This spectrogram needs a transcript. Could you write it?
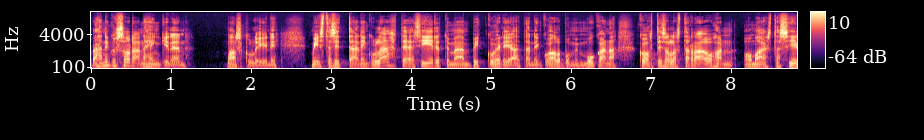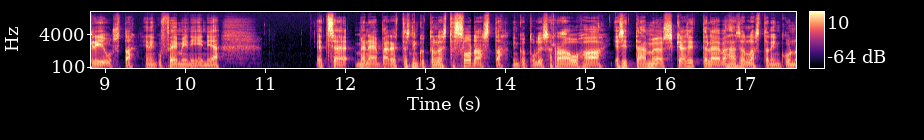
vähän niin kuin sodanhenkinen maskuliini, mistä sitten tämä niinku lähtee siirtymään pikkuhiljaa tämän niinku albumin mukana kohti sellaista rauhanomaista siriusta ja niinku feminiiniä. Että se menee periaatteessa niinku tällaista sodasta niinku tulisi rauhaa. Ja sitten tämä myös käsittelee vähän sellaista niinku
